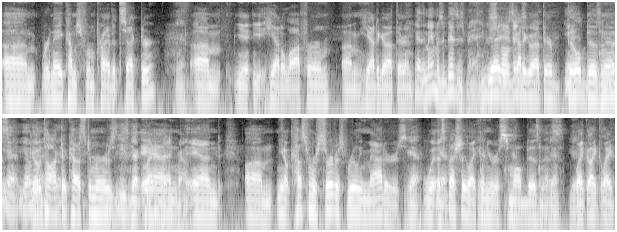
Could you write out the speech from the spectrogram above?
Um, Rene comes from private sector. Um, he, he had a law firm. Um, he had to go out there and yeah. The man was a businessman. He was a yeah, small he's got to go out there, build Yeah. business, Yeah, yeah, go yeah, talk yeah. to customers. He's- he's got quite a and, background. And um, you know, customer service really matters. Yeah, yeah, especially like when you're a small business. yeah, yeah. Like like like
